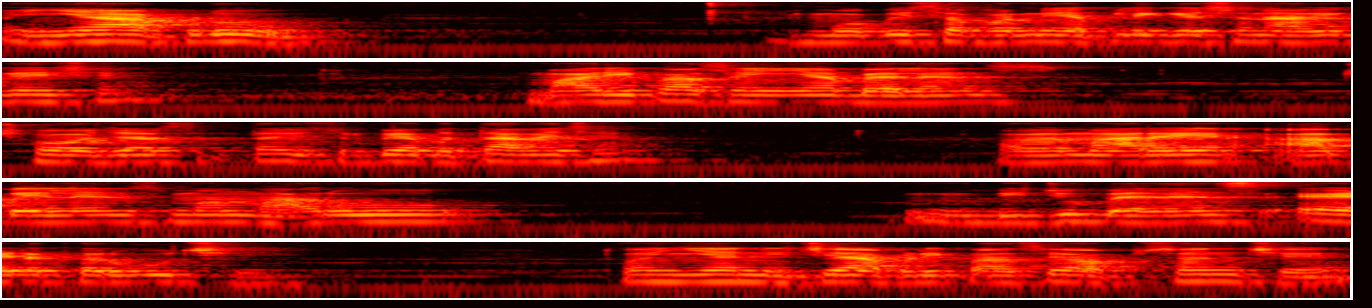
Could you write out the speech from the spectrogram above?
અહીંયા આપણું મોબી સફરની એપ્લિકેશન આવી ગઈ છે. મારી પાસે અહીંયા બેલેન્સ છ હજાર સત્તાવીસ રૂપિયા બતાવે છે. હવે મારે આ બેલેન્સમાં મારું બીજું બેલેન્સ એડ કરવું છે. તો અહીંયા નીચે આપણી પાસે ઓપ્શન છે.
